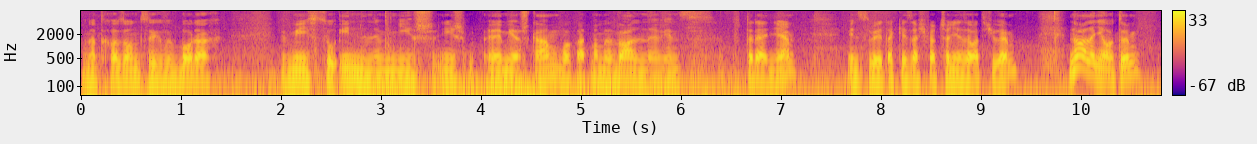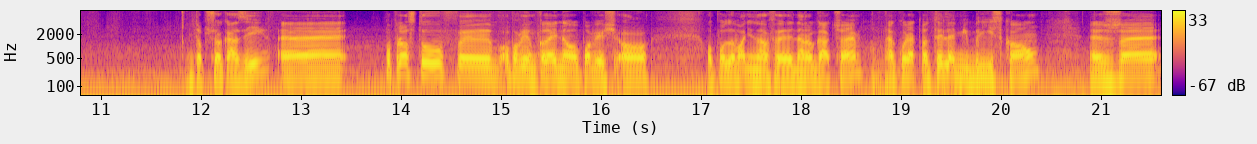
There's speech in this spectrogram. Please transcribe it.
w nadchodzących wyborach w miejscu innym niż, niż e, mieszkam, bo akurat mamy walne, więc w terenie, więc sobie takie zaświadczenie załatwiłem. No ale nie o tym to przy okazji e, po prostu w, e, opowiem kolejną opowieść o, o polowaniu na, na rogacze. Akurat o tyle mi bliską, że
